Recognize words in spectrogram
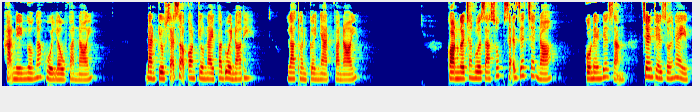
Hạ Ni ngơ ngác hồi lâu và nói Đàn kiều sẽ sợ con kiều này và đuổi nó đi. La Thuần cười nhạt và nói Còn người chăn nuôi gia súc sẽ giết chết nó. Cô nên biết rằng trên thế giới này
